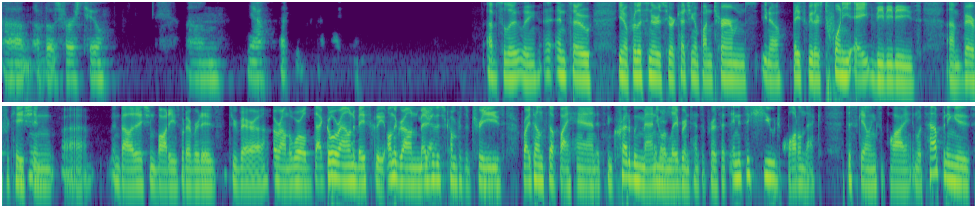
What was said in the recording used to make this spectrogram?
um, of those first two. Um, yeah, that's, Absolutely. And so, you know, for listeners who are catching up on terms, you know, basically there's 28 VVBs, um, verification, mm-hmm. uh, and validation bodies, whatever it is, through Verra around the world that go around and basically on the ground measure yeah. the circumference of trees, write down stuff by hand. It's an incredibly manual labor intensive process, and it's a huge bottleneck to scaling supply. And what's happening is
